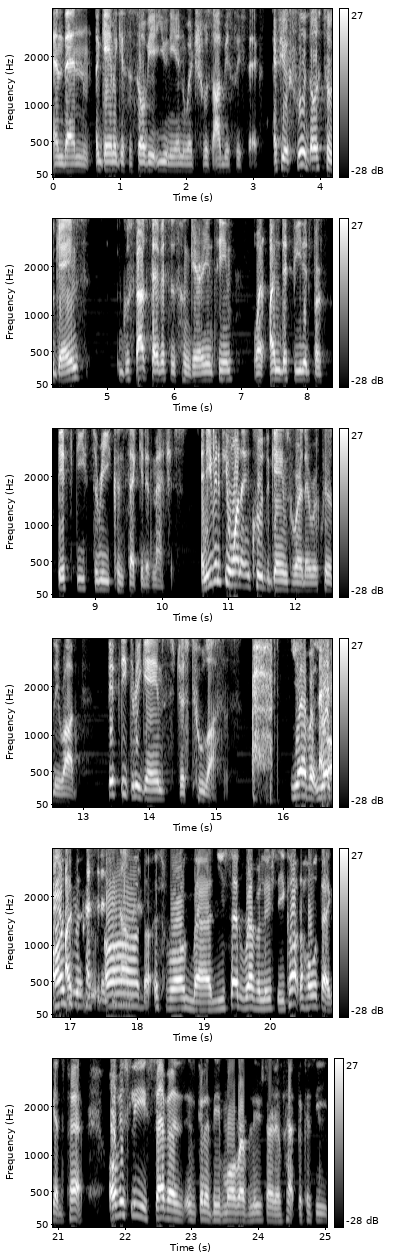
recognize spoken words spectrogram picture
And then a game against the Soviet Union, which was obviously fixed. If you exclude those two games, Gusztáv Sebes' Hungarian team went undefeated for 53 consecutive matches. And even if you want to include the games where they were clearly robbed, 53 games, just two losses. Yeah, but That your argument. unprecedented Oh, no, it's wrong, man. You said revolutionary. You can't hold that against Pep. Obviously, Sebes is going to be more revolutionary than Pep because he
